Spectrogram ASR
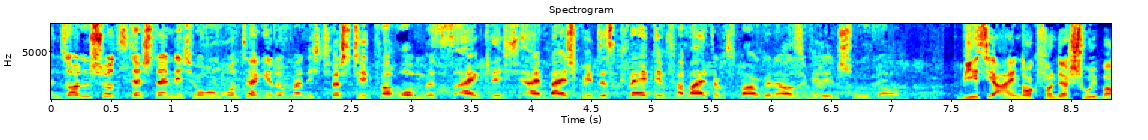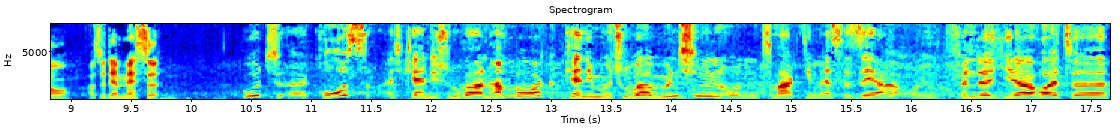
Ein Sonnenschutz, der ständig hoch und runter geht und man nicht versteht, warum, ist eigentlich ein Beispiel, das quält den Verwaltungsbau genauso wie den Schulbau. Wie ist Ihr Eindruck von der Schulbau, also der Messe? Gut, äh, groß. Ich kenne die Schulbau in Hamburg, kenne die Schulbau in München und mag die Messe sehr und finde hier heute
